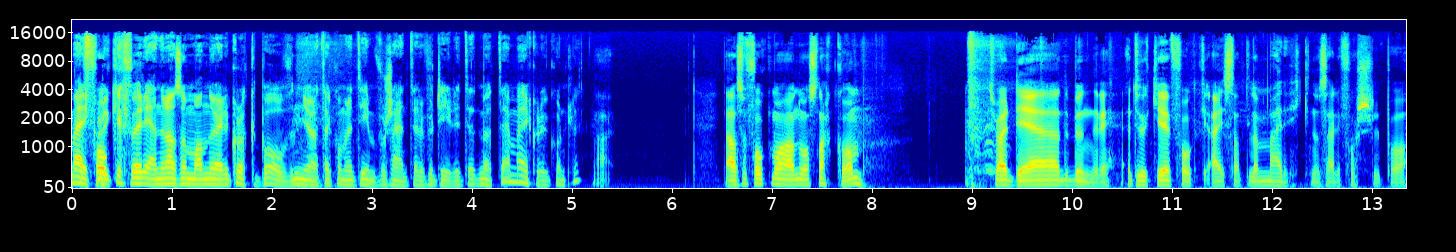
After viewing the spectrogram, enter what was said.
merker Folk- det ikke før en eller annen sånn manuell klokke på ovnen gjør at jeg kommer en time for seint eller for tidlig til et møte. Jeg merker det ikke ordentlig. Nei, altså, folk må ha noe å snakke om. Jeg tror det er det det bunner i. Jeg tror ikke folk er i stand til å merke noe særlig forskjell på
